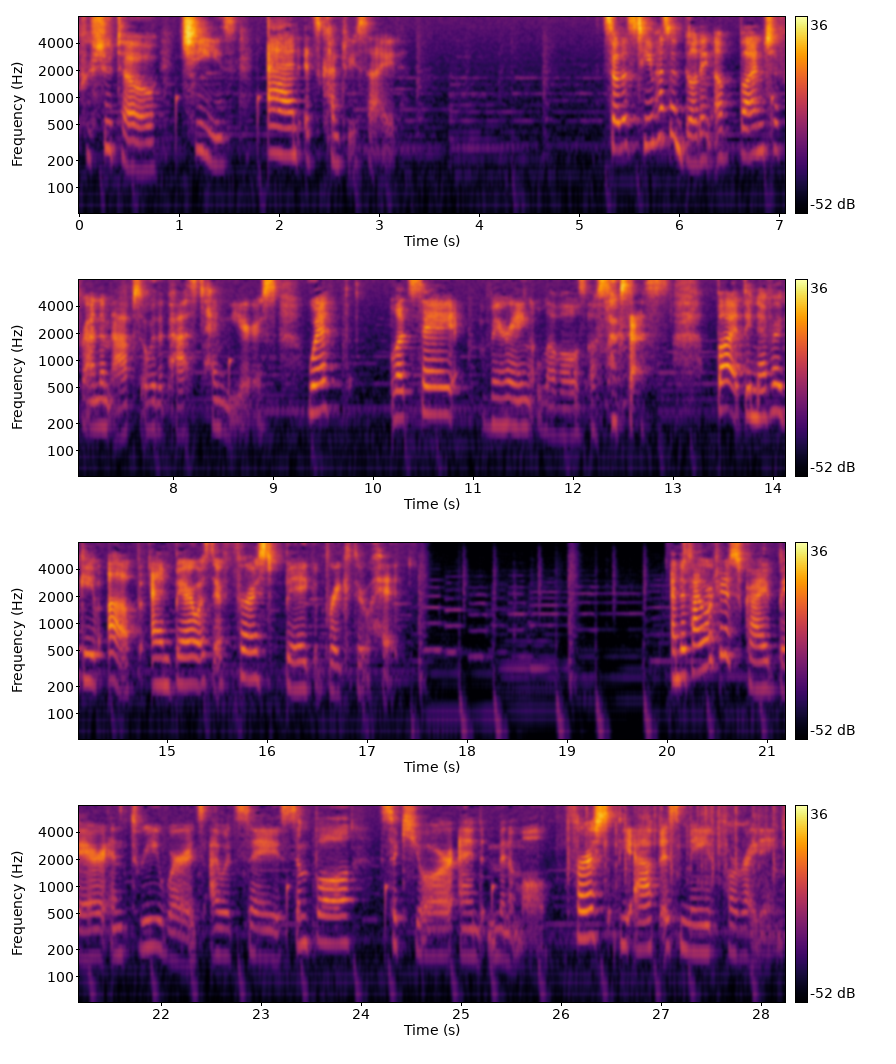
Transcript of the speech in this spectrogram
prosciutto, cheese, and its countryside. So this team has been building a bunch of random apps over the past 10 years with, let's say, varying levels of success. But they never gave up and Bear was their first big breakthrough hit. And if I were to describe Bear in three words, I would say simple, secure, and minimal. First, the app is made for writing.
